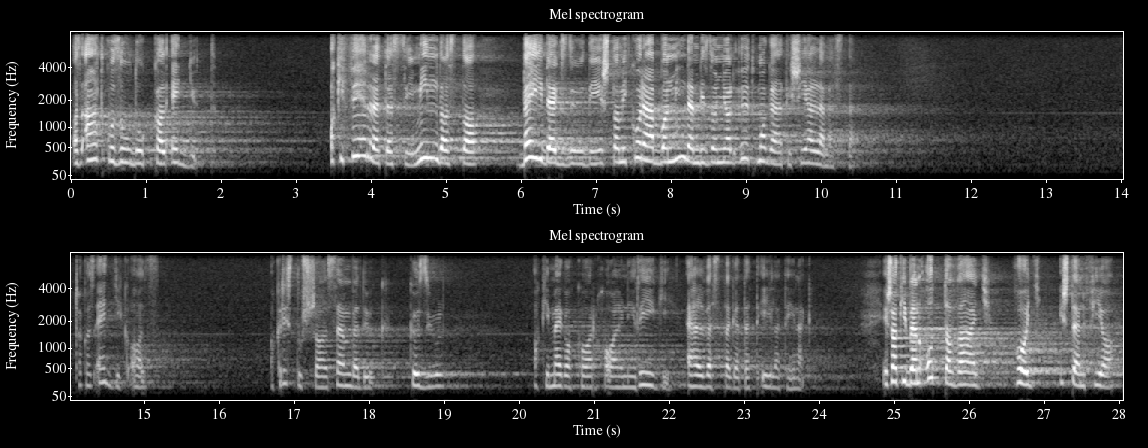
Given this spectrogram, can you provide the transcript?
az átkozódókkal együtt, aki félreteszi mindazt a beidegződést, ami korábban minden bizonyal őt magát is jellemezte. Csak az egyik az, a Krisztussal szenvedők közül, aki meg akar halni régi, elvesztegetett életének. És akiben ott a vágy, hogy Isten fia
